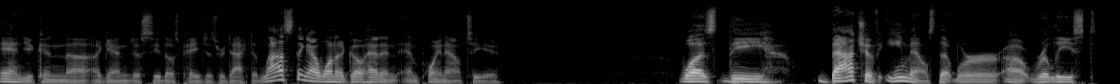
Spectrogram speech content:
And you can, uh, again, just see those pages redacted. Last thing I want to go ahead and, and point out to you was the batch of emails that were uh, released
